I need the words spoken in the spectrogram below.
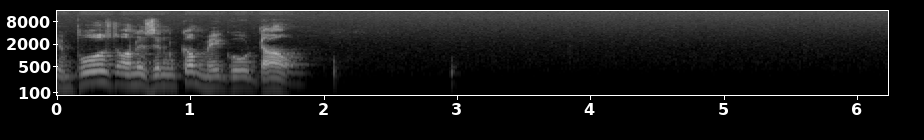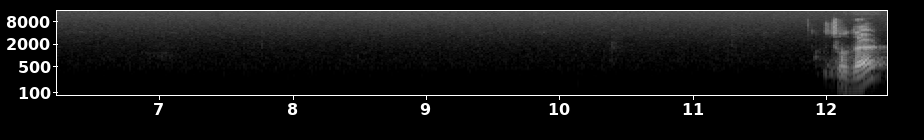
imposed on his income may go down. So that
